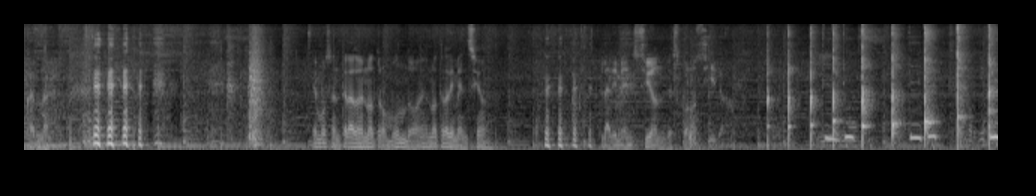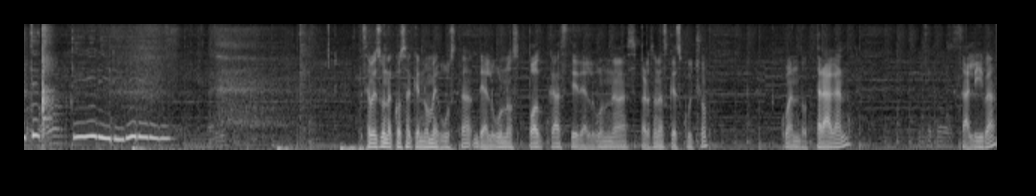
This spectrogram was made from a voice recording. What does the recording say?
Carnal. Hemos entrado en otro mundo, ¿eh? en otra dimensión. La dimensión desconocida. ¿Sabes una cosa que no me gusta de algunos podcasts y de algunas personas que escucho? Cuando tragan saliva,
